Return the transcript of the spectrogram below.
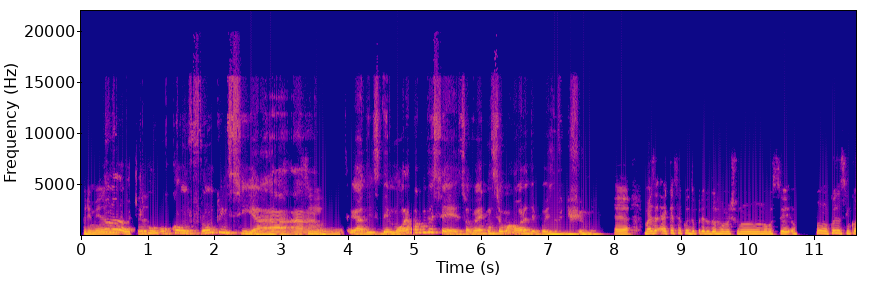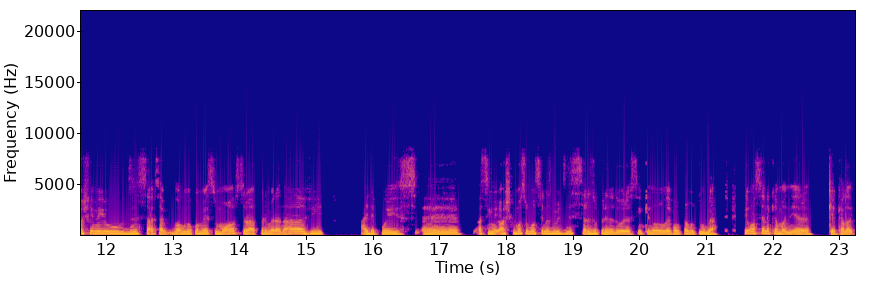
primeiro. Não, não, tipo, o confronto em si, a, a, Sim. o- tá ligado? Isso demora pra acontecer, só vai acontecer uma hora depois do, de filme. É, mas é que essa coisa do Predador realmente não, não gostei. Foi uma coisa assim que eu achei meio desnecessária, sabe? Logo no começo mostra a primeira nave, aí depois. é, assim, eu acho que mostra algumas cenas meio desnecessárias do Predador, assim, que não levam pra muito lugar. Tem uma cena que é maneira, que é aquela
